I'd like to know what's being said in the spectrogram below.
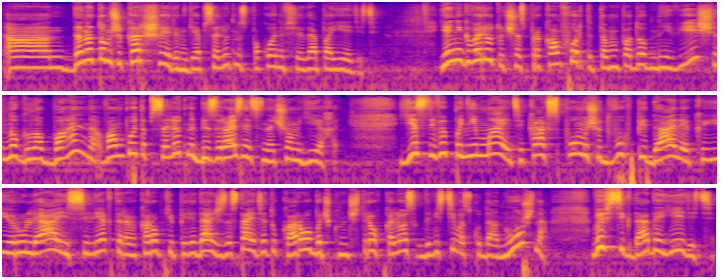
а, да на том же каршеринге абсолютно спокойно всегда поедете. Я не говорю тут сейчас про комфорт и тому подобные вещи, но глобально вам будет абсолютно без разницы, на чем ехать. Если вы понимаете, как с помощью двух педалек и руля, и селектора, коробки передач заставить эту коробочку на четырех колесах довести вас куда нужно, вы всегда доедете.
